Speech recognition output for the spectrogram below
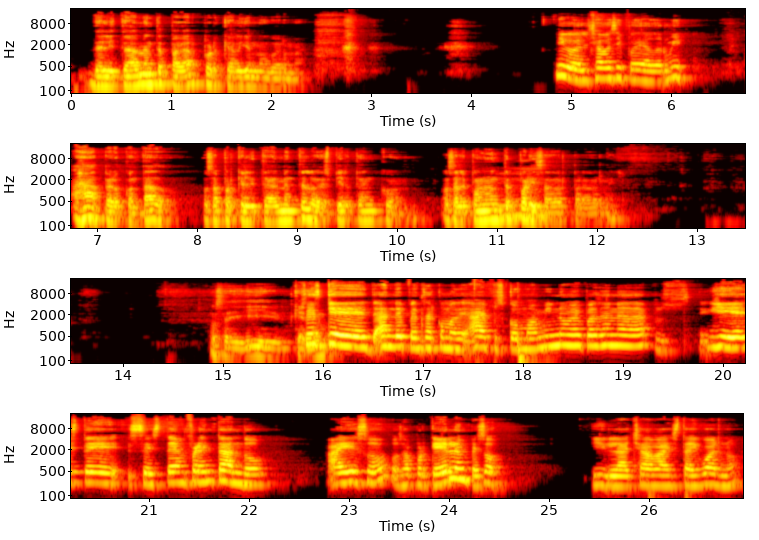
de literalmente pagar porque alguien no duerma. Digo, el chavo sí podía dormir. Ajá, pero contado. O sea, porque literalmente lo despiertan con... O sea, le ponen un temporizador para O sea, y... Pues es que han de pensar como de, ay, pues como a mí no me pasa nada, pues... Y este se está enfrentando a eso, o sea, porque él lo empezó. Y la chava está igual, ¿no?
